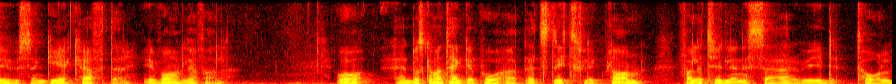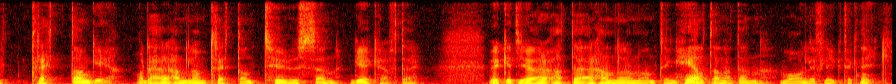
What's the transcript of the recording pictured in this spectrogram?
000 G-krafter i vanliga fall. Och eh, då ska man tänka på att ett stridsflygplan faller tydligen isär vid 12-13 G. Och det här handlar om 13 000 G-krafter. Vilket gör att det här handlar om någonting helt annat än vanlig flygteknik.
